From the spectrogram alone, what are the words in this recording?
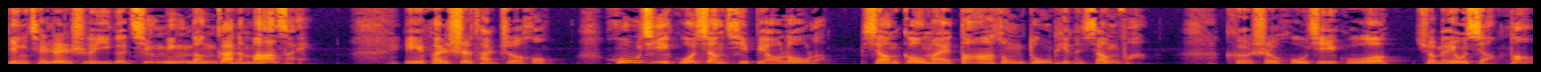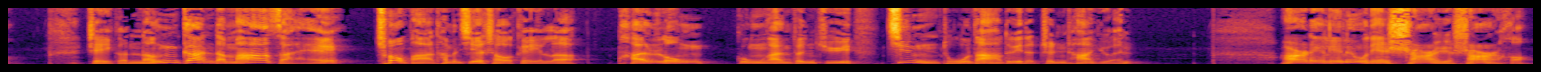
并且认识了一个精明能干的马仔。一番试探之后。胡继国向其表露了想购买大宗毒品的想法，可是胡继国却没有想到，这个能干的马仔就把他们介绍给了盘龙公安分局禁毒大队的侦查员。二零零六年十二月十二号，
